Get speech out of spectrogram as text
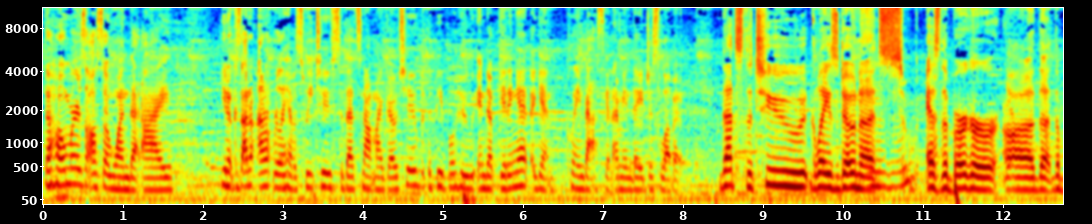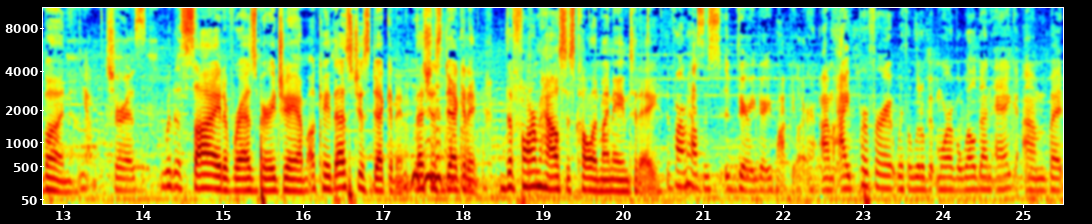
The Homer is also one that I, you know, because I don't, I don't really have a sweet tooth, so that's not my go to. But the people who end up getting it, again, clean basket. I mean, they just love it. That's the two glazed donuts as the burger, uh, the the bun. Yeah, sure is. With a side of raspberry jam. Okay, that's just decadent. That's just decadent. The farmhouse is calling my name today. The farmhouse is very, very popular. Um, I prefer it with a little bit more of a well done egg, um, but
